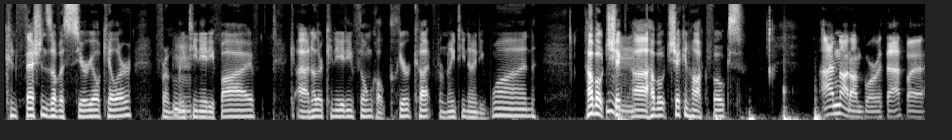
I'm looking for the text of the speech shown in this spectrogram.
Confessions of a Serial Killer from 1985. Uh, another Canadian film called Clear Cut from 1991. How about chick? Uh, how about Chicken Hawk, folks? I'm not on board with that, but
